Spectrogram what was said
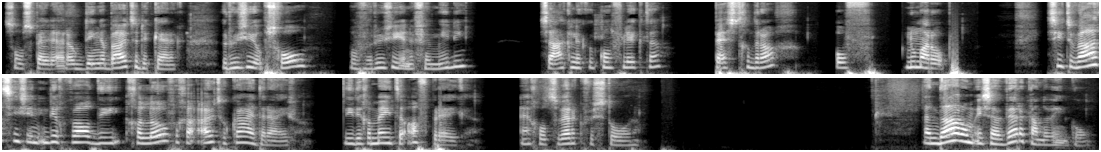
Soms spelen er ook dingen buiten de kerk, ruzie op school of ruzie in de familie, zakelijke conflicten, pestgedrag of noem maar op. Situaties in ieder geval die gelovigen uit elkaar drijven, die de gemeente afbreken en Gods werk verstoren. En daarom is er werk aan de winkel.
